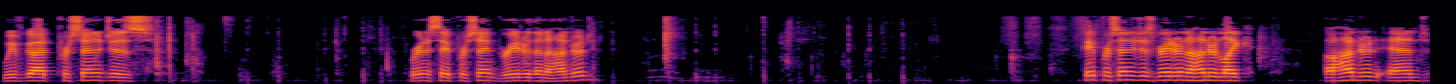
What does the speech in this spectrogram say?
We've got percentages. We're going to say percent greater than 100. Okay, percentages greater than 100 like 130%.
